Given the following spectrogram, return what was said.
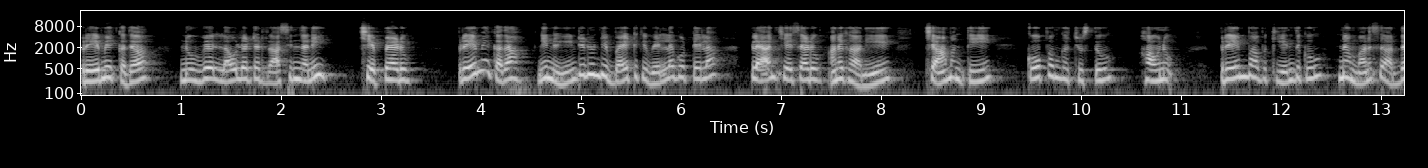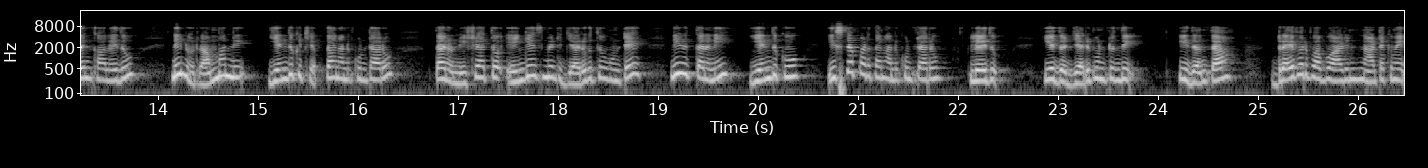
ప్రేమే కదా నువ్వే లవ్ లెటర్ రాసిందని చెప్పాడు. ప్రేమే కదా నిన్ను ఇంటి నుండి బయటికి వెళ్ళగొట్టేలా ప్లాన్ చేశాడు అనగానే చామంతి కోపంగా చూస్తూ అవును ప్రేమ్ బాబుకి ఎందుకు? నా మనసు అర్థం కాలేదు. నేను రమ్మని ఎందుకు చెప్తాననుకుంటారు? తను నిషాతో ఎంగేజ్మెంట్ జరుగుతూ ఉంటే నేను తనని ఎందుకు ఇష్టపడతాను అనుకుంటారు లేదు ఏదో జరుగుంటుంది. ఇదంతా డ్రైవర్ బాబు ఆడిన నాటకమే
